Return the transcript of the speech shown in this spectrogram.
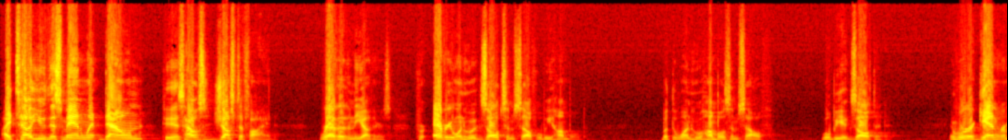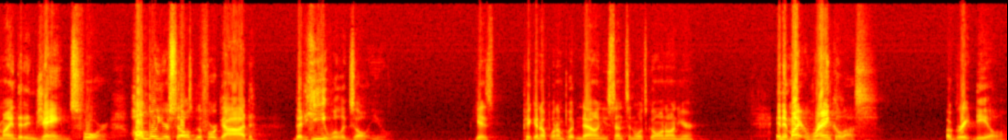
I tell you, this man went down to his house justified rather than the others. For everyone who exalts himself will be humbled, but the one who humbles himself will be exalted. And we're again reminded in James 4 Humble yourselves before God, that he will exalt you. You guys picking up what I'm putting down? You sensing what's going on here? And it might rankle us a great deal.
